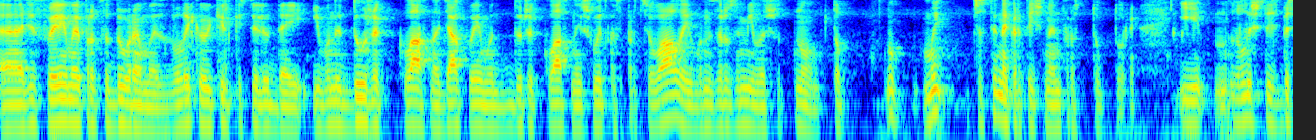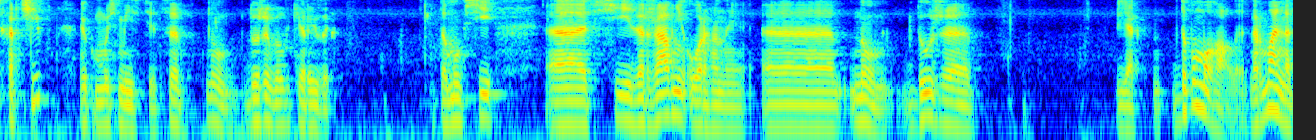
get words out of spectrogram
е, зі своїми процедурами, з великою кількістю людей. І вони дуже класно, дякуємо, дуже класно і швидко спрацювали. І вони зрозуміли, що ну, то, ну, ми частина критичної інфраструктури. І залишитись без харчів в якомусь місці це ну, дуже великий ризик. Тому всі, е, всі державні органи е, ну, дуже як допомагали. Нормально,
